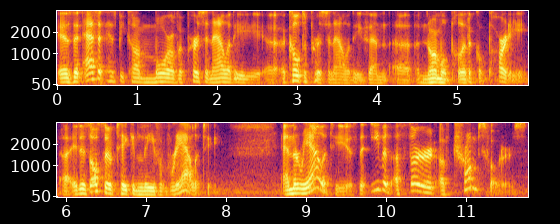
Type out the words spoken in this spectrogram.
is that as it has become more of a personality, uh, a cult of personality than a, normal political party, uh, it has also taken leave of reality. And the reality is that even a third of Trump's voters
